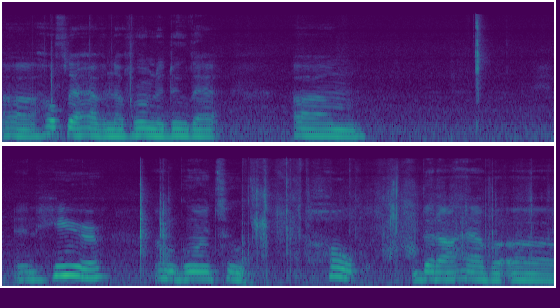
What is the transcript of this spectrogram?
Uh, hopefully I have enough room to do that. Um, and here I'm going to hope that I have a, uh,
